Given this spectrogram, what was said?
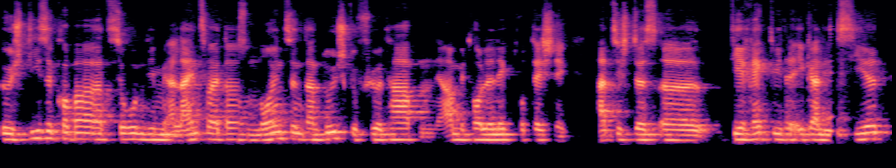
durch diese Kooperation, die wir allein 2019 dann durchgeführt haben, ja, mit Holl Elektrotechnik, hat sich das äh, direkt wieder egalisiert.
